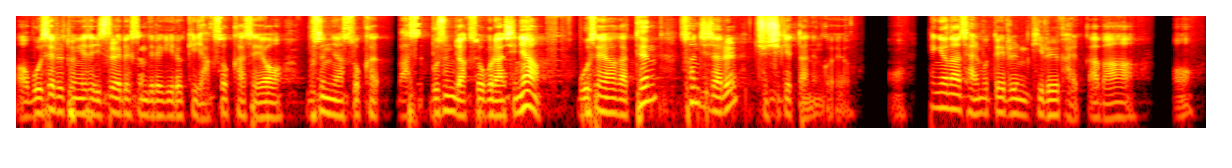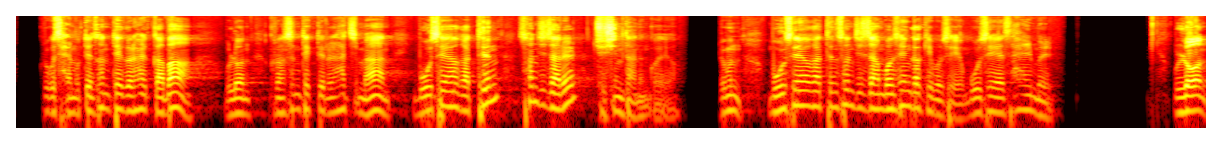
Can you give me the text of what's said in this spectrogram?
어, 모세를 통해서 이스라엘 백성들에게 이렇게 약속하세요. 무슨 약속 무슨 약속을 하시냐? 모세와 같은 선지자를 주시겠다는 거예요. 어, 행여나 잘못된 길을 갈까봐 어 그리고 잘못된 선택을 할까봐 물론 그런 선택들을 하지만 모세와 같은 선지자를 주신다는 거예요. 여러분 모세와 같은 선지자 한번 생각해 보세요. 모세의 삶을 물론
